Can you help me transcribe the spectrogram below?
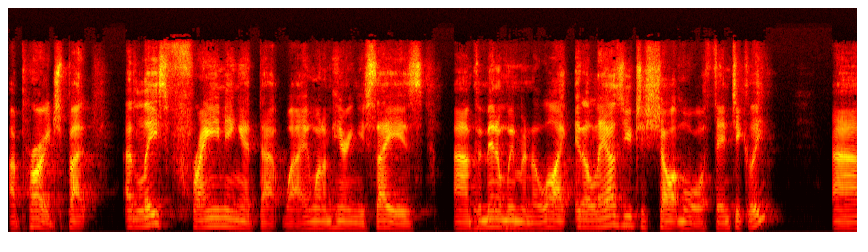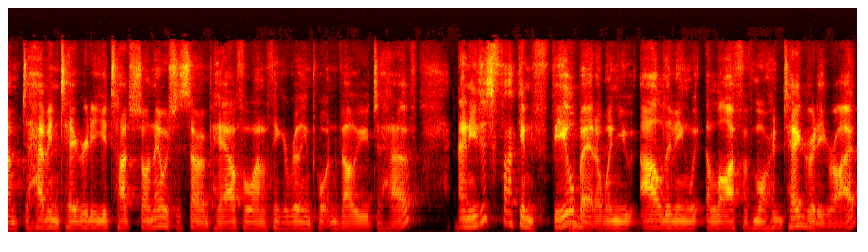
approach, but at least framing it that way. And what I'm hearing you say is um, for men and women alike, it allows you to show up more authentically, um, to have integrity you touched on there, which is so powerful and I think a really important value to have. And you just fucking feel better when you are living a life of more integrity, right?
